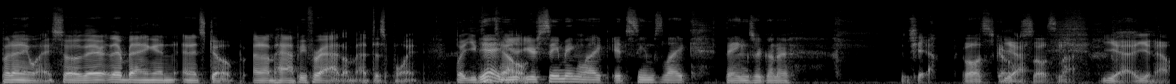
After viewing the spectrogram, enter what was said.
But anyway, so they're they're banging and it's dope, and I'm happy for Adam at this point. But you can yeah, tell, you're, you're seeming like it seems like things are gonna. Yeah, well, it's girls, Yeah. so it's not. Yeah, you know.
